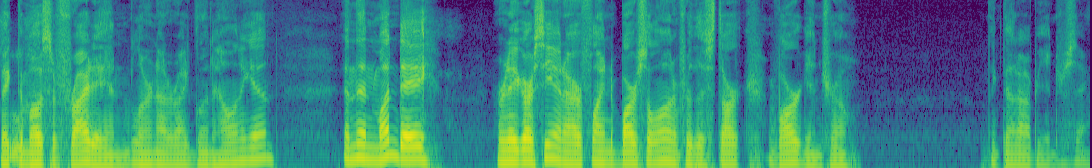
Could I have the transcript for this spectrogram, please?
make the most of Friday and learn how to ride Glen Helen again. And then Monday, Renee Garcia and I are flying to Barcelona for the Stark Varg intro. I think that ought to be interesting.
